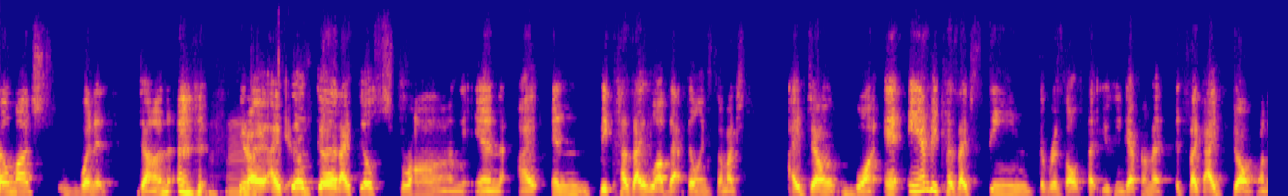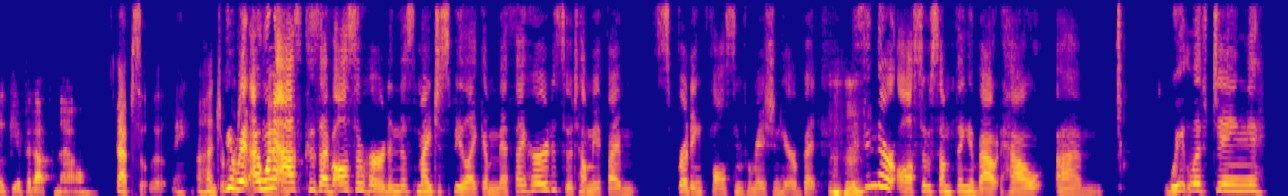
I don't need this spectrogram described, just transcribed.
so much when it's done. Mm-hmm. you know, I, I yeah. feel good. I feel strong. And I, and because I love that feeling so much, I don't want, and, and, because I've seen the results that you can get from it, it's like I don't want to give it up now. Absolutely, hundred. Okay, wait. I want to ask because I've also heard, and this might just be like a myth I heard. So tell me if I'm spreading false information here. But mm-hmm. isn't there also something about how um, weightlifting,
